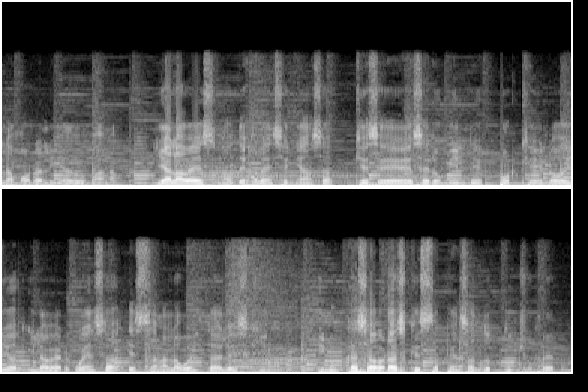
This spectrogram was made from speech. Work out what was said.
la moralidad humana. Y a la vez nos deja la enseñanza que se debe ser humilde porque el odio y la vergüenza están a la vuelta de la esquina y nunca sabrás qué está pensando tu chofer.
